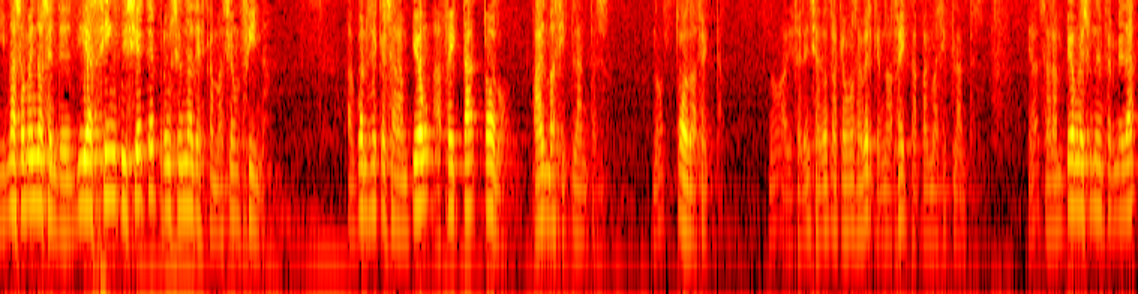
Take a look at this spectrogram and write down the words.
Y más o menos entre el día 5 y 7 produce una descamación fina. Acuérdense que el sarampión afecta todo, palmas y plantas, ¿no? Todo afecta, ¿no? A diferencia de otra que vamos a ver que no afecta palmas y plantas. Sarampión es una enfermedad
